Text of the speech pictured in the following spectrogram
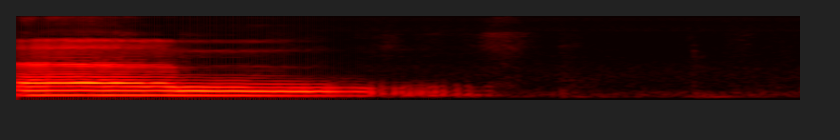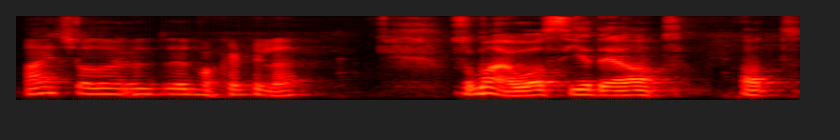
Eh, nei, så det det er et vakkert bilde. Så må jeg jo si det at, at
